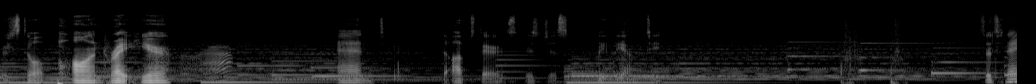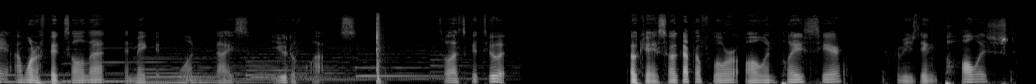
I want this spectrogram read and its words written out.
there's still a pond right here, and the upstairs is just completely empty. So today I want to fix all that and make it one nice, beautiful house. So let's get to it. Okay, so I got the floor all in place here. I'm using polished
